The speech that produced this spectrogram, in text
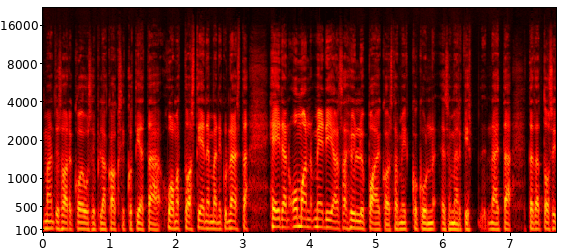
Mäntysaari Koivusipilä kaksikko tietää huomattavasti enemmän niin kuin näistä heidän oman mediansa hyllypaikoista, Mikko, kun esimerkiksi näitä tätä tosi,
